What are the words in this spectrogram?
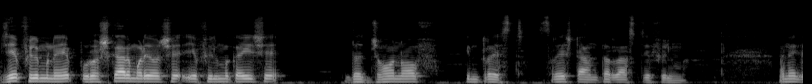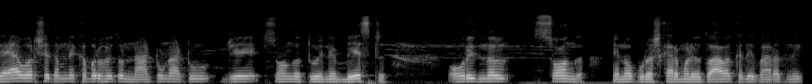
જે ફિલ્મને પુરસ્કાર મળ્યો છે એ ફિલ્મ કઈ છે? ધ ઝોન ઓફ ઇન્ટરેસ્ટ, શ્રેષ્ઠ આંતરરાષ્ટ્રીય ફિલ્મ. અને ગયા વર્ષે તમને ખબર હોય તો નાટુ નાટુ જે સોંગ હતું એને બેસ્ટ ઓરિજિનલ સોંગ એનો પુરસ્કાર મળ્યો. તો આ વખતે ભારતની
